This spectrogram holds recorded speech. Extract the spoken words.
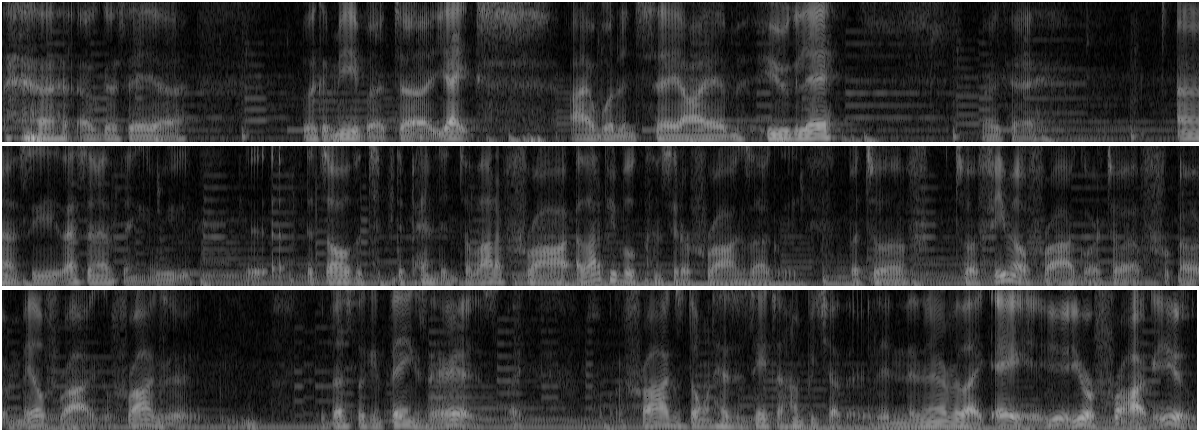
I was gonna say uh look at me but uh yikes I wouldn't say I am Hughley. Okay. I don't know. See, that's another thing. We, uh, it's all the t- dependent. A lot of frog. A lot of people consider frogs ugly, but to a to a female frog or to a, a male frog, frogs are the best looking things there is. Like frogs don't hesitate to hump each other. They're never like, "Hey, you're a frog, you."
